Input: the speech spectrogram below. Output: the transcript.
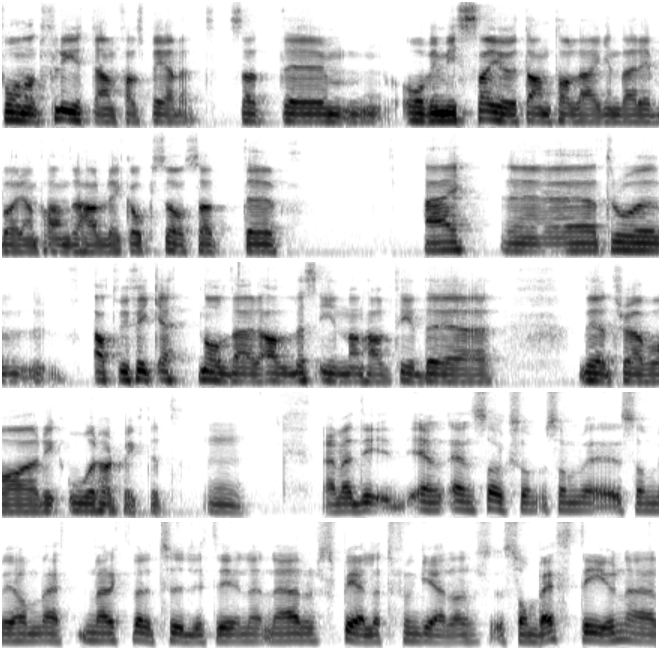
få något flyt i anfallsspelet. Så att, eh, och vi missar ju ett antal lägen där i början på andra halvlek också. Så att eh, Nej, eh, jag tror att vi fick 1-0 där alldeles innan halvtid. Det, det tror jag var oerhört viktigt. Mm. Nej, men det, en, en sak som, som, som vi har märkt, märkt väldigt tydligt är när, när, spelet fungerar som bäst, det är ju när,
